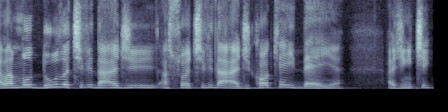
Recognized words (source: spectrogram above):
ela modula a atividade, a sua atividade. Qual que é a ideia? A gente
